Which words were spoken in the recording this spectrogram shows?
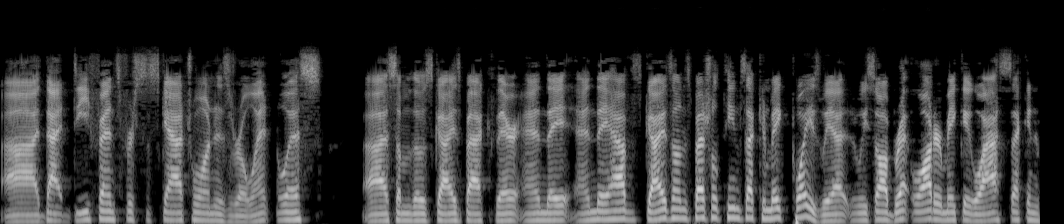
Uh, that defense for Saskatchewan is relentless. Uh, some of those guys back there, and they and they have guys on special teams that can make plays. We had we saw Brett Lauther make a last second,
